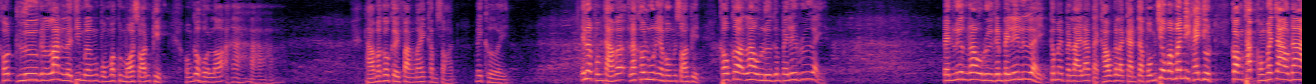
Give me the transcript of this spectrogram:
เขาลือกันลั่นเลยที่เมืองผมว่าคุณหมอสอนผิด ผมก็หัวเราะถามว่าเขาเคยฟังไหมคำสอนไม่เคยเอ้แล้วผมถามว่าแล้วเขารู้ได้ไงผมสอนผิดเขาก็เล่าลือกันไปเรื่อยๆ เป็นเรื่องเล่าลือกันไปเรื่อยๆ ก็ไม่เป็นไรแล้วแต่เขาก็แล้วกัน แต่ผมเชื่อว่าไม่มีใครหยุดกองทัพของพระเจ้าได้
